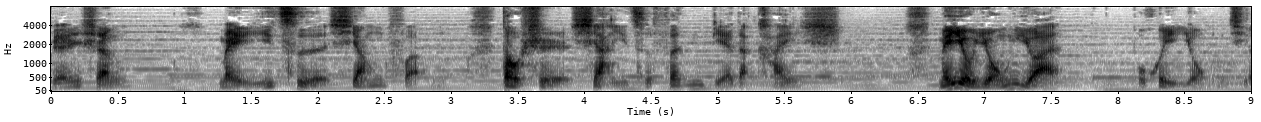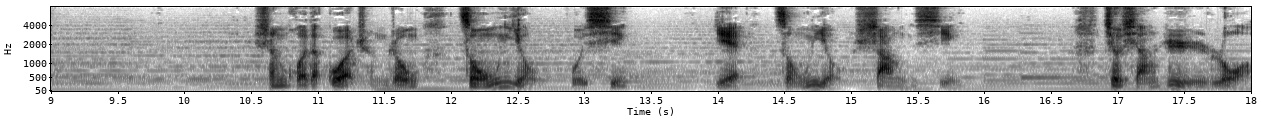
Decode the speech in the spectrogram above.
人生每一次相逢，都是下一次分别的开始。没有永远，不会永久。生活的过程中，总有不幸，也总有伤心。就像日落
